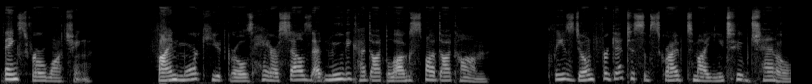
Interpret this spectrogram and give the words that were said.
Thanks for watching. Find more cute girls hairstyles at moviecut.blogspot.com. Please don't forget to subscribe to my YouTube channel.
